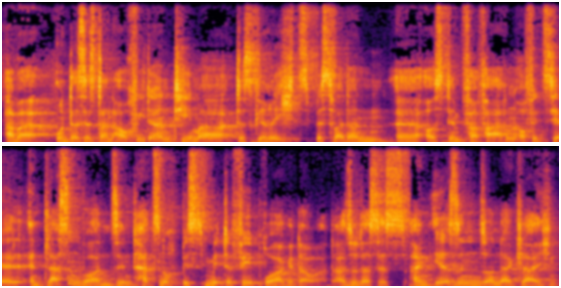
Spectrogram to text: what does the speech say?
Aber, und das ist dann auch wieder ein Thema des Gerichts, bis wir dann äh, aus dem Verfahren offiziell entlassen worden sind, hat es noch bis Mitte Februar gedauert. Also das ist ein Irrsinn sondergleichen.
